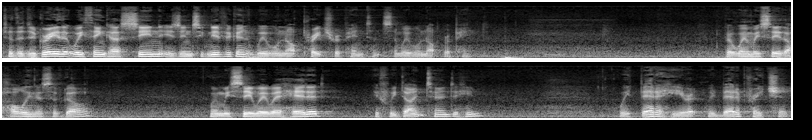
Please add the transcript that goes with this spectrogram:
To the degree that we think our sin is insignificant, we will not preach repentance and we will not repent. But when we see the holiness of God, when we see where we're headed, if we don't turn to Him, we'd better hear it, we'd better preach it,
